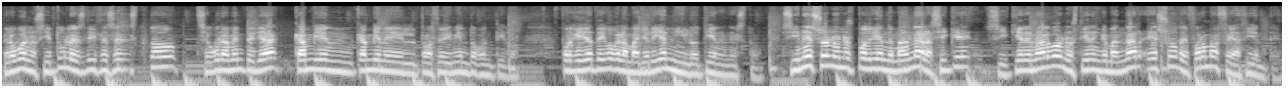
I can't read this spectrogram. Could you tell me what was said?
Pero bueno, si tú les dices esto, seguramente ya cambien, cambien el procedimiento contigo. Porque ya te digo que la mayoría ni lo tienen esto. Sin eso no nos podrían demandar, así que si quieren algo nos tienen que mandar eso de forma fehaciente.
